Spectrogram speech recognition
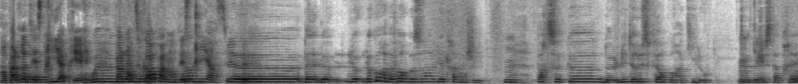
On parlera de l'esprit après. Oui, oui, parlons du corps, parlons de l'esprit ensuite. Ben, le, le, corps a d'abord besoin d'être allongé. Hmm. Parce que l'utérus fait encore un kilo juste après.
